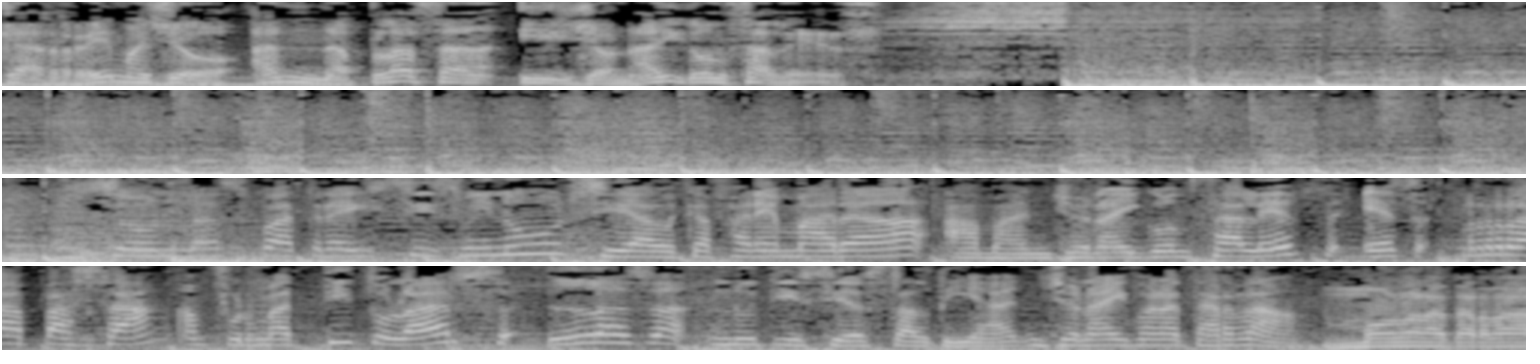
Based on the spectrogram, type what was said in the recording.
Carrer Major, Anna Plaza i Jonai González. Són les 4 i 6 minuts i el que farem ara amb en Jonai González és repassar en format titulars les notícies del dia. Jonai, bona tarda. Molt bona tarda.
